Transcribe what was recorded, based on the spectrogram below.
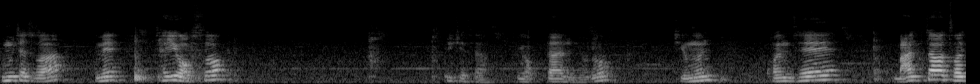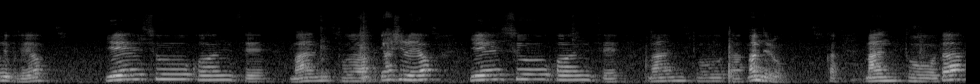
두 문자 수와 그다음에 자격이 없어 이렇게 했어요. 이게 없다는 식으로 지금은 권세 많다가 도와주는 보세요. 예수 권세 이거 하실래요? 예수 권세 많도다 맘대로 그러니까 많도다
